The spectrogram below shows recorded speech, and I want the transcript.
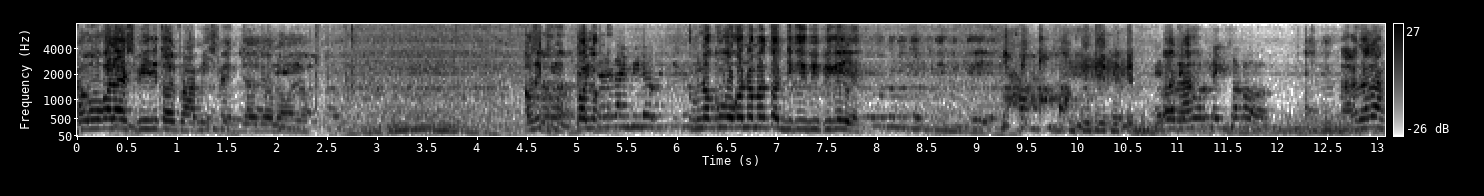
Nakuha ko lang SBD tol, promise man. Jolo kayo. Kasi kung, bilog. kung nakuha ko naman tol, di ko ibibigay eh. Ito, Ano? may four times ako. Akin na lang.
